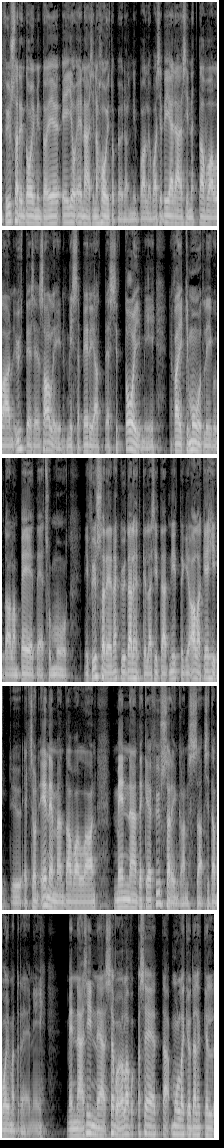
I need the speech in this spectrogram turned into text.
Fyssarin toiminto ei, ei ole enää siinä hoitopöydällä niin paljon, vaan se viedään sinne tavallaan yhteiseen saliin, missä periaatteessa sit toimii ne kaikki muut liikunta-alan PT sun muut niin fyssareilla näkyy tällä hetkellä sitä, että niidenkin ala kehittyy, että se on enemmän tavallaan, mennään tekemään fyssarin kanssa sitä voimatreeniä. mennään sinne ja se voi olla vaikka se, että mullakin on tällä hetkellä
